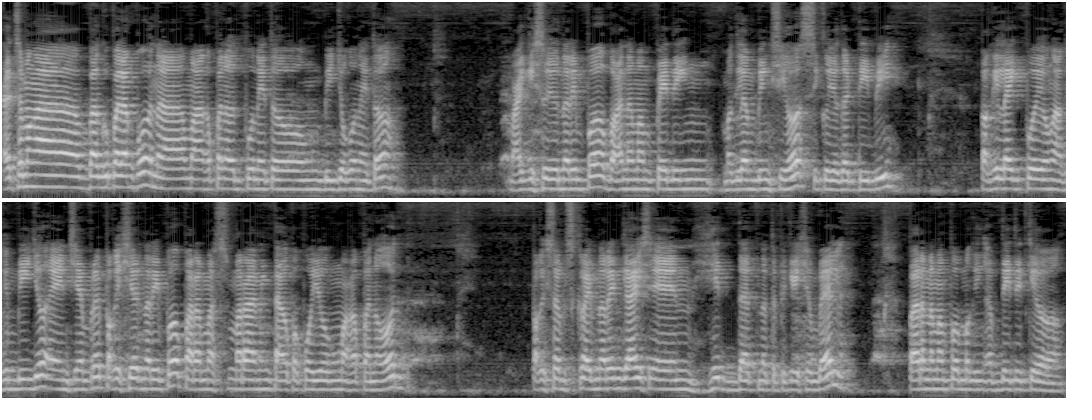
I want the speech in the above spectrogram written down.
At sa mga bago pa lang po na makakapanood po na itong video ko na ito, makikisuyo na rin po. Baka naman pwedeng maglambing si host, si Kuya Gard TV. Paki-like po yung aking video and syempre paki-share na rin po para mas maraming tao pa po yung makapanood. Paki-subscribe na rin guys and hit that notification bell para naman po maging updated kayo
